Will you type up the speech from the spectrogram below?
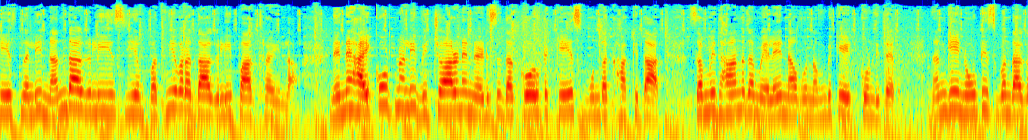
ಕೇಸ್ನಲ್ಲಿ ನಂದಾಗಲಿ, ಸಿಎಂ ಪತ್ನಿಯವರದ್ದಾಗಲಿ ಪಾತ್ರ ಇಲ್ಲ. ನಿನ್ನೆ ಹೈಕೋರ್ಟ್ನಲ್ಲಿ ವಿಚಾರಣೆ ನಡೆಸಿದ ಕೋರ್ಟ್ ಕೇಸ್ ಮುಂದಕ್ಕೆ ಹಾಕಿದ್ದಾರೆ. ಸಂವಿಧಾನದ ಮೇಲೆ ನಾವು ನಂಬಿಕೆ ಇಟ್ಕೊಂಡಿದ್ದೇವೆ. ನನಗೆ ನೋಟಿಸ್ ಬಂದಾಗ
